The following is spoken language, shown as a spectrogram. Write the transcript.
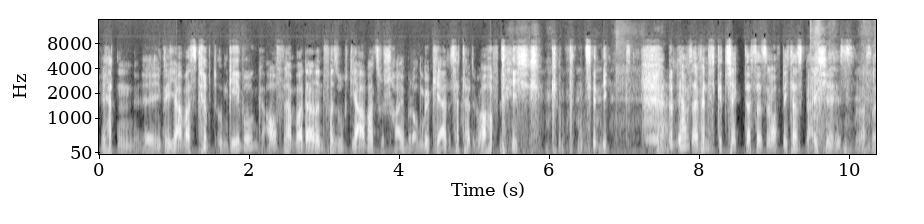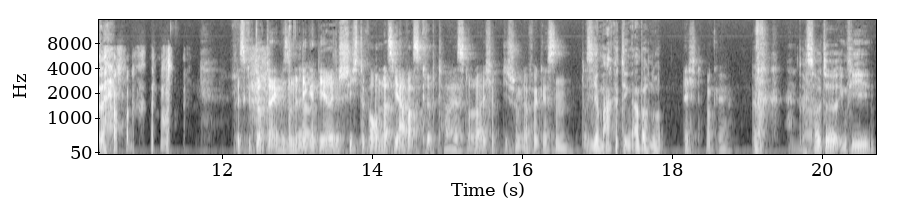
wir hatten äh, irgendeine JavaScript-Umgebung auf und haben aber darin versucht, Java zu schreiben oder umgekehrt. Das hat halt überhaupt nicht funktioniert. Ja. Und wir haben es einfach nicht gecheckt, dass das überhaupt nicht das gleiche ist. Was wir da machen. Es gibt doch da irgendwie so eine ja. legendäre Geschichte, warum das JavaScript heißt, oder? Ich habe die schon wieder vergessen. Das ja, Marketing einfach nur. Echt? Okay. Ja. Das ja. sollte irgendwie,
